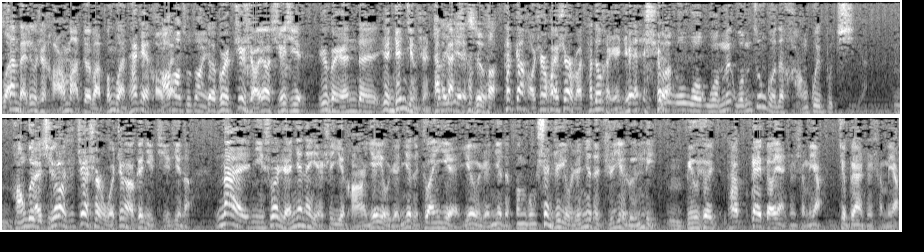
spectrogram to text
三百六十行嘛，对吧？甭管他这好行行出状元，对，不是至少要学习日本人的认真精神。他干是吧？他干好事坏事吧，他都很认真，是吧？我我我们我们中国的行规不齐啊，行规不齐。徐老师，这事儿我正要跟你提提呢。那你说人家那也是一行，也有人家的专业，也有人家的分工，甚至有人家的职业伦理。嗯，比如说他该表演成什么样就表演成什么样。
